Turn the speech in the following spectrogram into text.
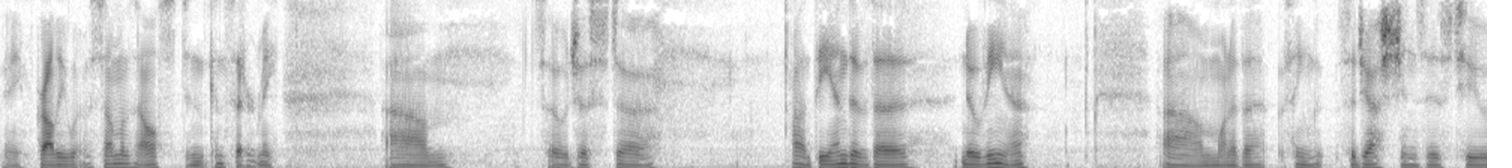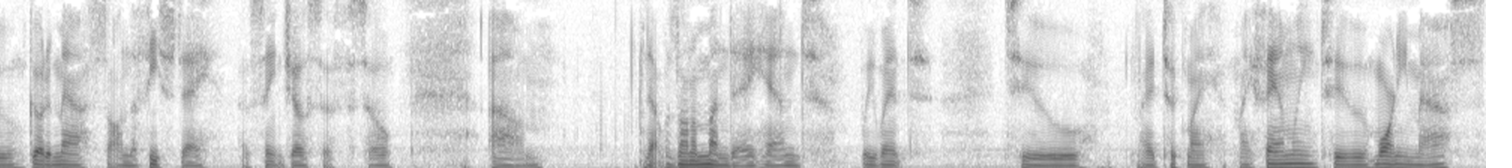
They probably went with someone else. Didn't consider me. Um, so just uh, at the end of the novena, um, one of the thing suggestions is to go to mass on the feast day of Saint Joseph. So um, that was on a Monday, and we went to. I took my my family to morning mass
